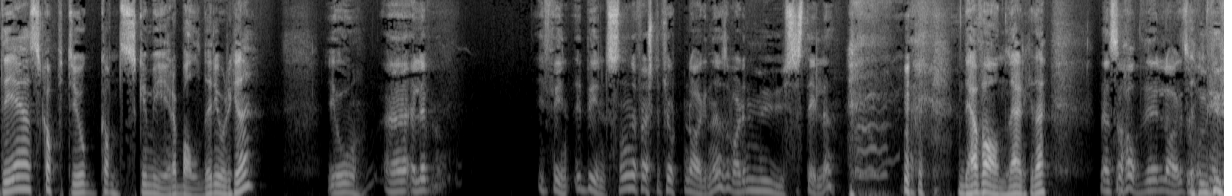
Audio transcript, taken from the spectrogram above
det skapte jo ganske mye rabalder, gjorde det ikke det? Jo, eh, eller i begynnelsen, de første 14 dagene, så var det musestille. Det er vanlig, er det ikke det? Men så hadde vi laget så, mange,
